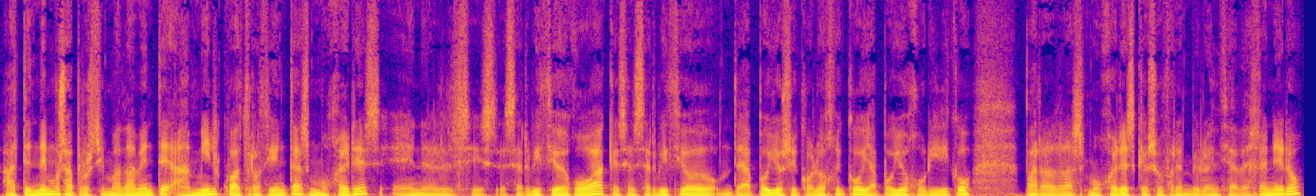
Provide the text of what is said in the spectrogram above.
atendemos aproximadamente a 1.400 mujeres en el servicio EGOA, que es el servicio de apoyo psicológico y apoyo jurídico para las mujeres que sufren violencia de género.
